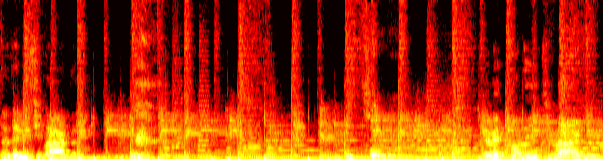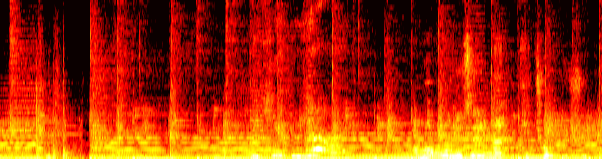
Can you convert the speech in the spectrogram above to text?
Neden 2 verdin? İki mi? Evet bana 2 verdin. İki güzel. Ama 10 üzerinden 2 çok düşük.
